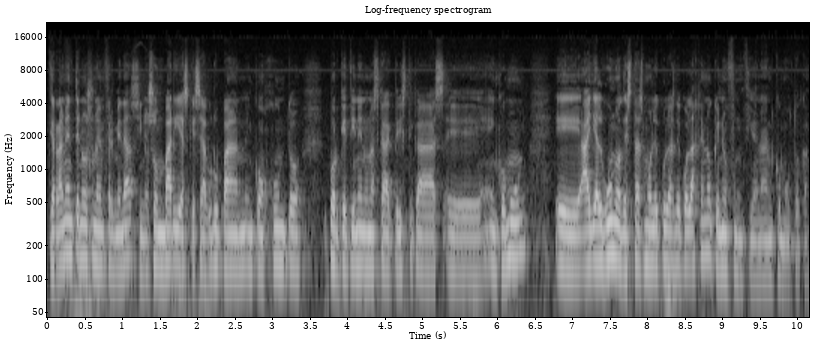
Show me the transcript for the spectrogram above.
que realmente no es una enfermedad, sino son varias que se agrupan en conjunto porque tienen unas características eh, en común, eh, hay alguno de estas moléculas de colágeno que no funcionan como toca.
